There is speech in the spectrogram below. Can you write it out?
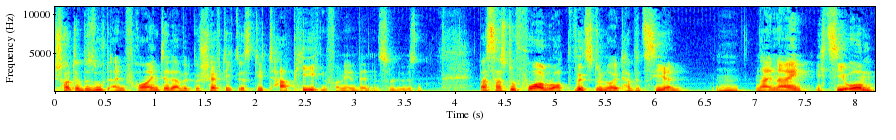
Schotte besucht einen Freund, der damit beschäftigt ist, die Tapeten von den Wänden zu lösen. Was hast du vor, Rob? Willst du neu tapezieren? Hm, nein, nein, ich ziehe um.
